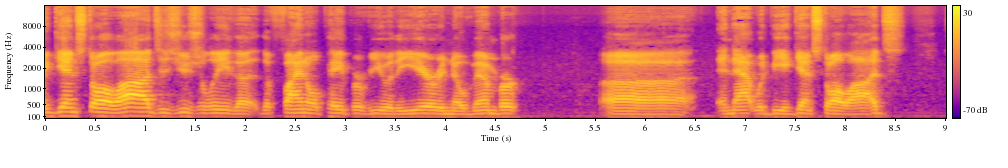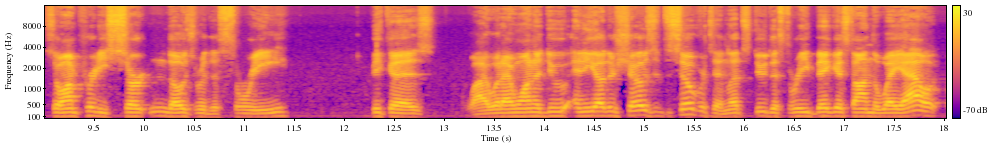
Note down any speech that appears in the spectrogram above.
against all odds is usually the the final pay-per-view of the year in November. Uh and that would be against all odds. So I'm pretty certain those were the three because why would I want to do any other shows at the Silverton? Let's do the three biggest on the way out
